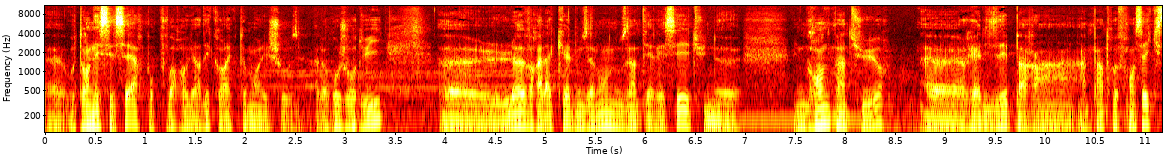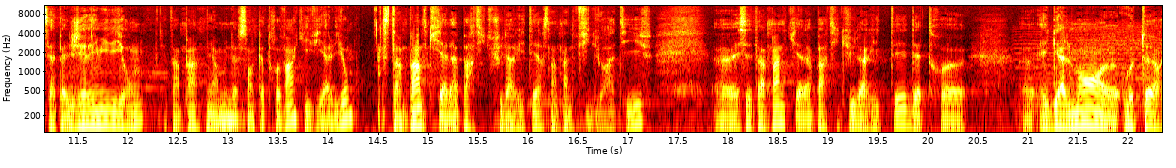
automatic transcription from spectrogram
euh, euh, autant nécessaire pour pouvoir regarder correctement les choses. Alors aujourd'hui, euh, l'œuvre à laquelle nous allons nous intéresser est une, une grande peinture euh, réalisée par un, un peintre français qui s'appelle Jérémy Liron, qui est un peintre né en 1980, qui vit à Lyon. C'est un peintre qui a la particularité, c'est un peintre figuratif, euh, et c'est un peintre qui a la particularité d'être également auteur.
